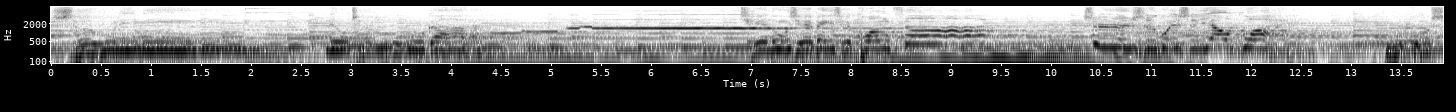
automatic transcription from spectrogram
舍吾黎明，六尘不改。且怒且悲且狂哉，是人是鬼是妖怪，不过是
